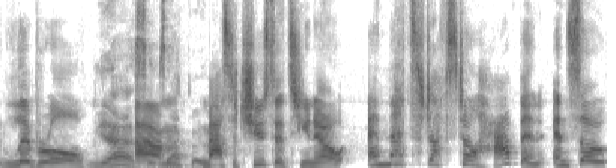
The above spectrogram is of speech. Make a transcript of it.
liberal yes um, exactly. massachusetts you know and that stuff still happened. And so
